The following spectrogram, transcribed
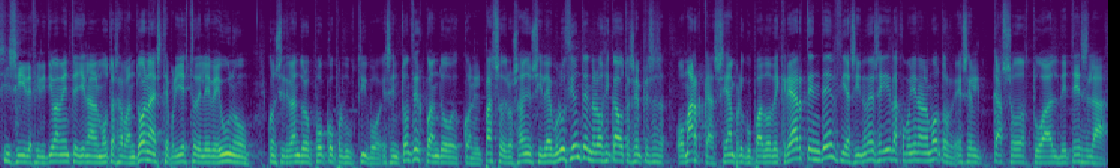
Sí, sí, definitivamente General Motors abandona este proyecto del EV1 considerándolo poco productivo. Es entonces cuando, con el paso de los años y la evolución tecnológica, otras empresas o marcas se han preocupado de crear tendencias y no de seguirlas como General Motors. Es el caso actual de Tesla.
